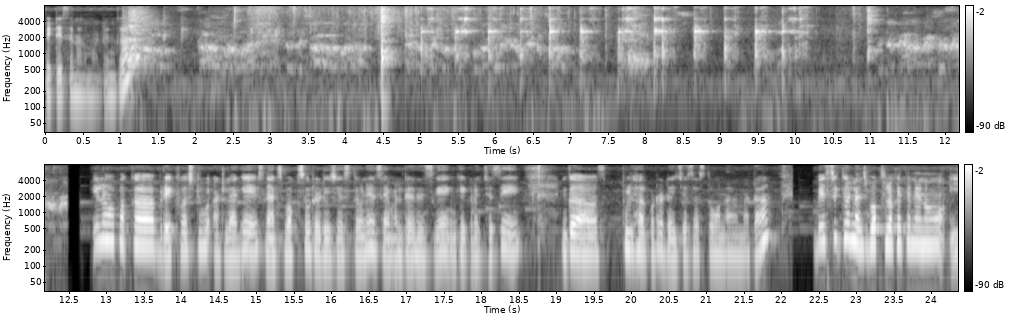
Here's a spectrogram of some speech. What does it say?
పెట్టేశాను అనమాట ఇంకా. ఇలా పక్క బ్రేక్ఫాస్ట్ అట్లాగే స్నాక్స్ బాక్స్ రెడీ చేస్తూనే సైమల్టేనియస్గా ఇంక ఇక్కడ వచ్చేసి ఇంకా పులిహోర కూడా రెడీ చేసేస్తూ ఉన్నాను అనమాట బేసిక్గా లంచ్ బాక్స్లోకి అయితే నేను ఈ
